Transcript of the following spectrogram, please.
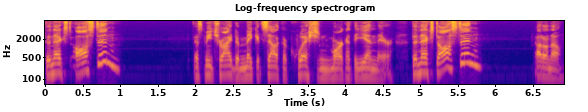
The next Austin? That's me trying to make it sound like a question mark at the end there. The next Austin? I don't know.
